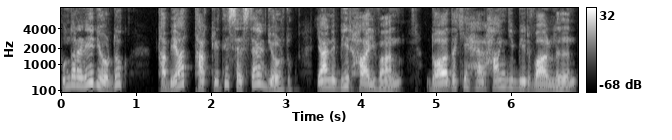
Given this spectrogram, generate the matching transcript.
Bunlara ne diyorduk? Tabiat taklidi sesler diyorduk. Yani bir hayvan, doğadaki herhangi bir varlığın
